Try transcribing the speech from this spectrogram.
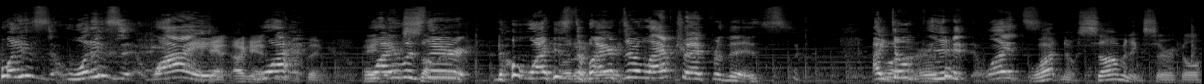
What is? What is? I Why? can't. I can't. Why- Do the. Hey Why was summoner. there? No. Why is? What why is there a laugh track for this? I What don't. on earth? what? What? No summoning circle.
